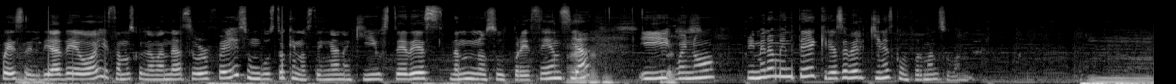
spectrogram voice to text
pues el día de hoy estamos con la banda Surface. Un gusto que nos tengan aquí ustedes dándonos su presencia. Ah, y bueno, primeramente quería saber quiénes conforman su banda. Mm,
